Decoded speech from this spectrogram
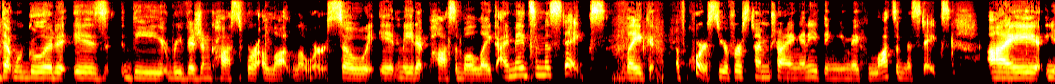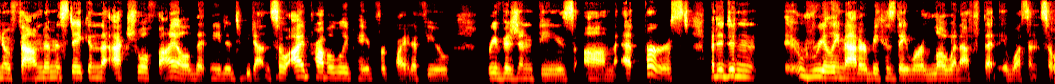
that were good is the revision costs were a lot lower. So it made it possible. Like I made some mistakes. Like, of course, your first time trying anything, you make lots of mistakes. I, you know, found a mistake in the actual file that needed to be done. So I probably paid for quite a few revision fees um, at first, but it didn't really matter because they were low enough that it wasn't so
